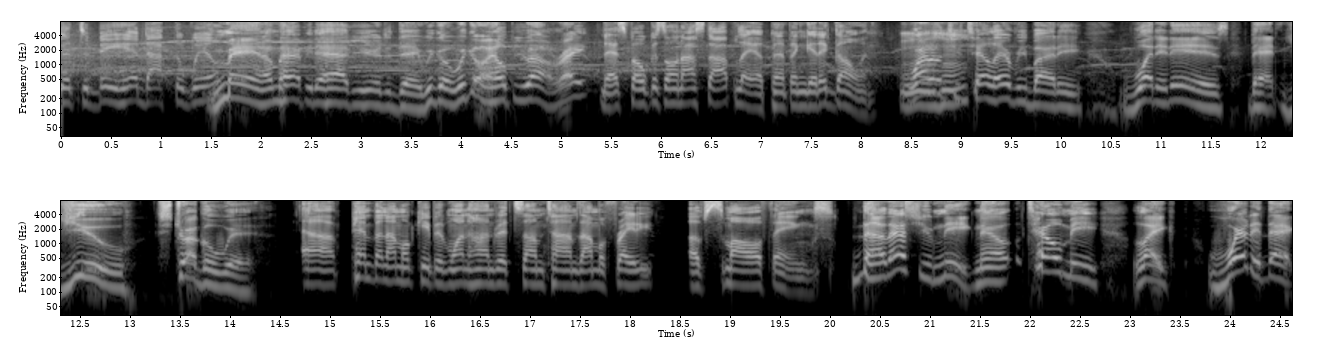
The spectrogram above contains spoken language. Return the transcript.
good to be here, Dr. Will. Man, I'm happy to have you here today. We're going we're gonna help you out, right? Let's focus on our star player, Pimp, and get it going. Why don't Mm-hmm. you tell everybody what it is that you struggle with? Uh, Pimpin', I'm gonna keep it 100. Sometimes I'm afraid of small things. Now that's unique. Now tell me, like, where did that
